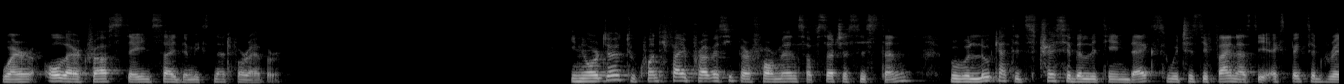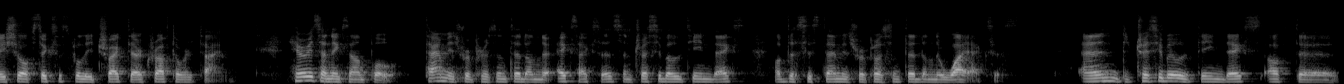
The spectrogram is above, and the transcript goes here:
where all aircraft stay inside the mixnet forever. In order to quantify privacy performance of such a system, we will look at its traceability index, which is defined as the expected ratio of successfully tracked aircraft over time. Here is an example. Time is represented on the x-axis and traceability index of the system is represented on the y-axis and the traceability index of the,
